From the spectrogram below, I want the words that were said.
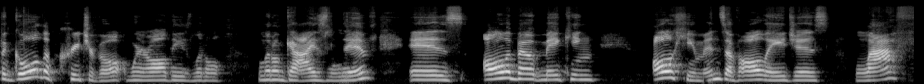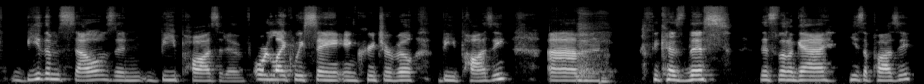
the goal of Creatureville, where all these little little guys live is all about making all humans of all ages laugh, be themselves, and be positive. Or like we say in Creatureville, be posy. Um, because this this little guy, he's a posy.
